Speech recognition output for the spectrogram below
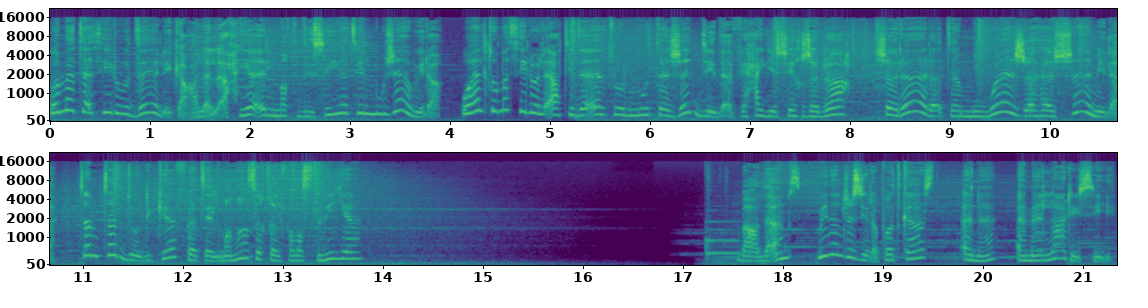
وما تأثير ذلك على الأحياء المقدسية المجاورة؟ وهل تمثل الاعتداءات المتجددة في حي الشيخ جراح شرارة مواجهة شاملة تمتد لكافة المناطق الفلسطينية؟ بعد أمس من الجزيرة بودكاست أنا أمال العريسي.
